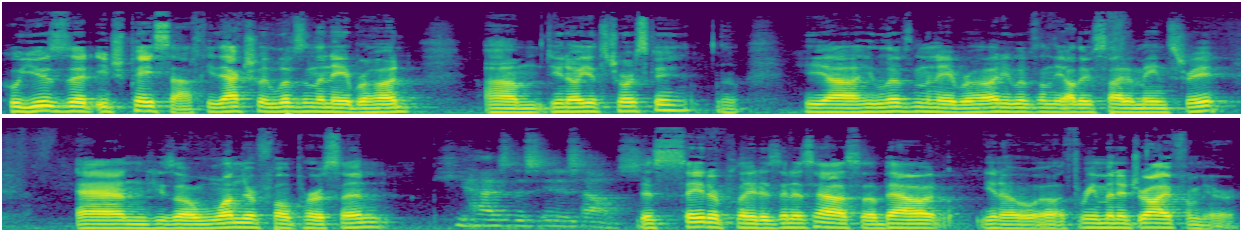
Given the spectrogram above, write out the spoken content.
who uses it each Pesach. He actually lives in the neighborhood. Um, do you know Yitz Twersky? No. He, uh, he lives in the neighborhood. He lives on the other side of Main Street. And he's a wonderful person. He has this in his house. This Seder plate is in his house, about, you know, a three minute drive from here,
